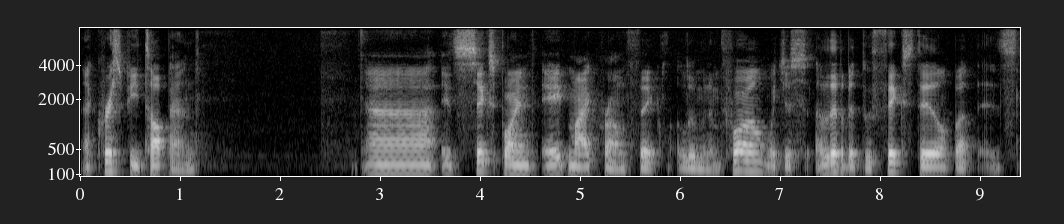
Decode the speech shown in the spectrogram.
a crispy top end. Uh, it's 6.8 micron thick aluminum foil, which is a little bit too thick still, but it's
